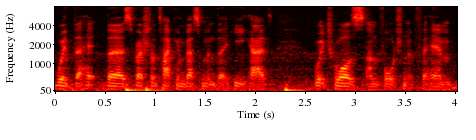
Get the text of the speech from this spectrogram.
with the the special attack investment that he had, which was unfortunate for him.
